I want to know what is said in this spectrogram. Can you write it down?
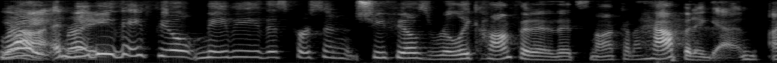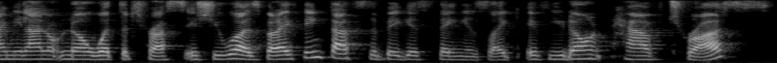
Yeah, right, and right. maybe they feel maybe this person she feels really confident it's not going to happen again. I mean, I don't know what the trust issue was, but I think that's the biggest thing is like if you don't have trust,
